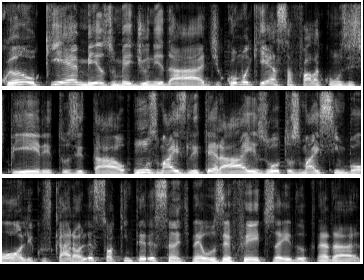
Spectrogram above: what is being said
o que é mesmo mediunidade, como é que essa fala com os espíritos e tal. Uns mais literais, outros mais simbólicos. Cara, olha só que interessante, né? Os efeitos aí do, né, da,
